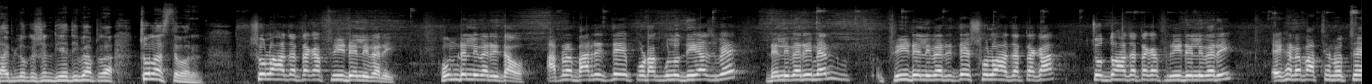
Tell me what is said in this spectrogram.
লাইভ লোকেশন দিয়ে দিবে আপনারা চলে আসতে পারেন। ষোলো হাজার টাকা ফ্রি ডেলিভারি হোম ডেলিভারি তাও। আপনার বাড়িতে প্রোডাক্টগুলো দিয়ে আসবে ডেলিভারি ম্যান ফ্রি ডেলিভারিতে ষোলো হাজার টাকা, চোদ্দ হাজার টাকা ফ্রি ডেলিভারি এখানে পাচ্ছেন হচ্ছে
